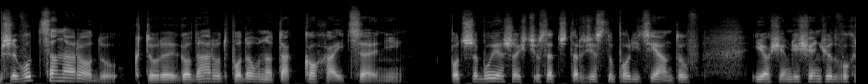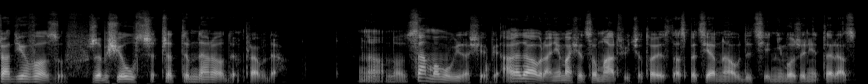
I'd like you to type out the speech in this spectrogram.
Przywódca narodu, którego naród podobno tak kocha i ceni, potrzebuje 640 policjantów i 82 radiowozów, żeby się ustrzec przed tym narodem, prawda? No, no, samo mówi za siebie. Ale dobra, nie ma się co martwić, o to jest ta specjalna audycja, nie może nie teraz.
